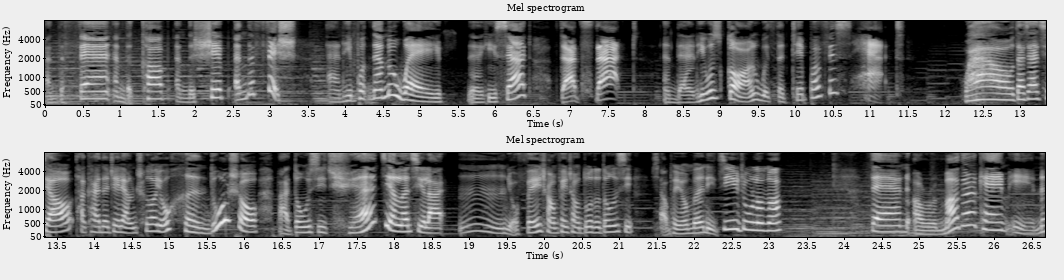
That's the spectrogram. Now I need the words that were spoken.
and the fan and the cup and the ship and the fish. And he put them away. Then he said, That's that. And then he was gone with the tip of his hat. 哇哦！大家瞧，他开的这辆车有很多手，把东西全捡了起来。嗯，有非常非常多的东西。 小朋友们，你记住了吗？Then our mother came in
